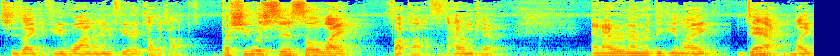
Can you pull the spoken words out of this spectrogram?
She's like, "If you want to interfere, call the cops." But she was just so like, "Fuck off! I don't care." And I remember thinking, like, "Damn! Like,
